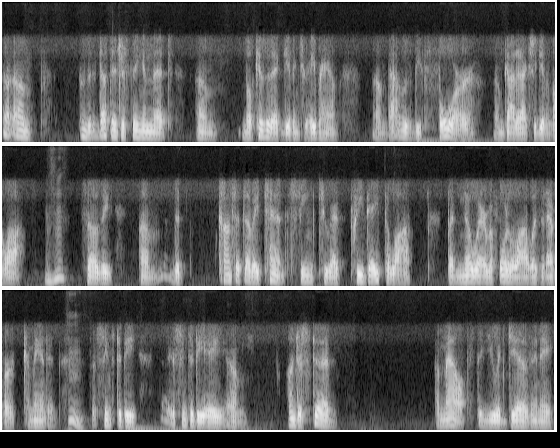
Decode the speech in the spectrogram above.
Uh, um, that's interesting in that um, Melchizedek giving to Abraham, um, that was before um, God had actually given the law. Mm-hmm. So the um, the concept of a tenth seemed to have predate the law, but nowhere before the law was it ever commanded. Hmm. So it seems to be it seemed to be a um, understood amount that you would give in a,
